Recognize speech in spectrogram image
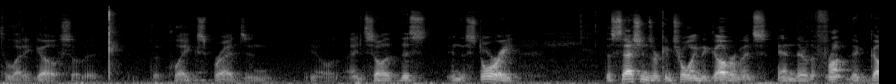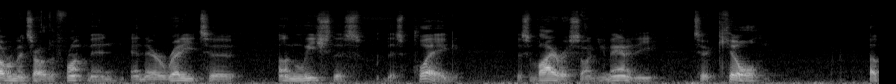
to let it go, so that the plague spreads, and you know, and so this in the story the Setians are controlling the governments, and they're the front. The governments are the front men, and they're ready to unleash this this plague, this virus on humanity to kill a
